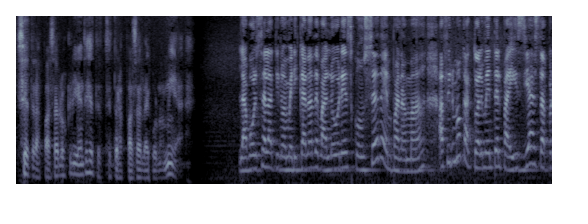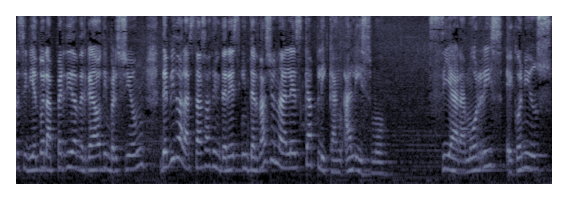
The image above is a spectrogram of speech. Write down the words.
se traspasa a los clientes, se, se traspasa la economía. La Bolsa Latinoamericana de Valores, con sede en Panamá, afirmó que actualmente el país ya está percibiendo la pérdida del grado de inversión debido a las tasas de interés internacionales que aplican al istmo. Ciara Morris, Econews.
